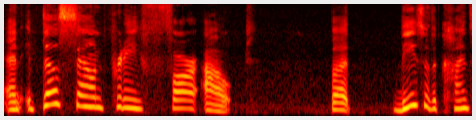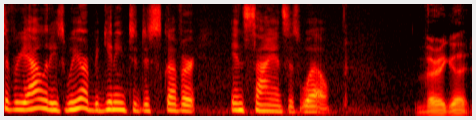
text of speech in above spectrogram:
And it does sound pretty far out, but these are the kinds of realities we are beginning to discover in science as well. Very good.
